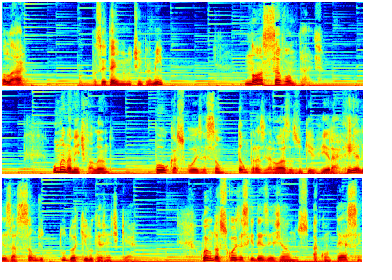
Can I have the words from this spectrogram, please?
Olá, você tem um minutinho para mim? Nossa vontade. Humanamente falando, poucas coisas são tão prazerosas do que ver a realização de tudo aquilo que a gente quer. Quando as coisas que desejamos acontecem,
